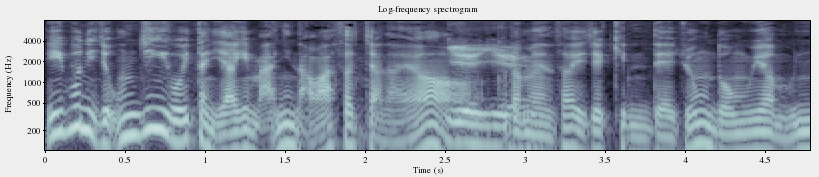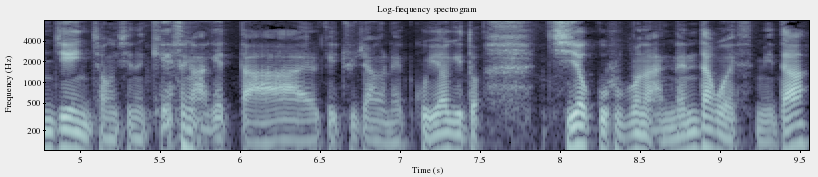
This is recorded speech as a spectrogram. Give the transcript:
이분이 이제 움직이고 있다는 이야기 많이 나왔었잖아요. 예, 예. 그러면서 이제 김대중, 노무현, 문재인 정신은 계승하겠다 이렇게 주장을 했고 여기도 지역구 후보는 안 낸다고 했습니다.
